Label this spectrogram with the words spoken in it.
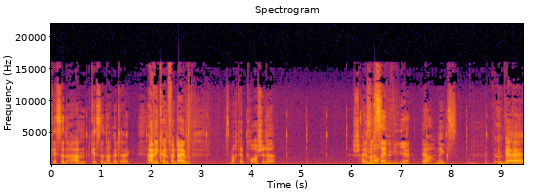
Gestern Abend, gestern Nachmittag. Ah, wir können von deinem. Was macht der Porsche da? Scheiße. Der macht dasselbe wie wir. Ja, nix. Ja.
